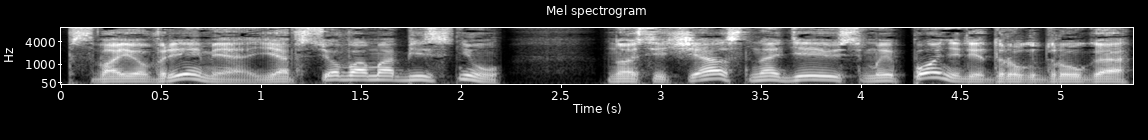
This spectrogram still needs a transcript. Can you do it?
В свое время я все вам объясню. Но сейчас, надеюсь, мы поняли друг друга».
